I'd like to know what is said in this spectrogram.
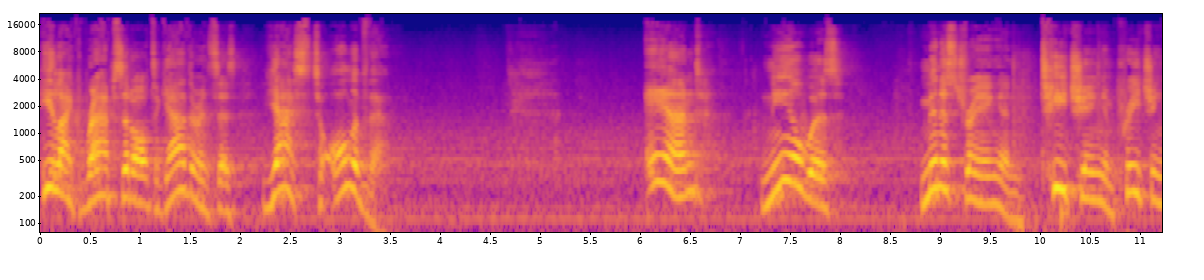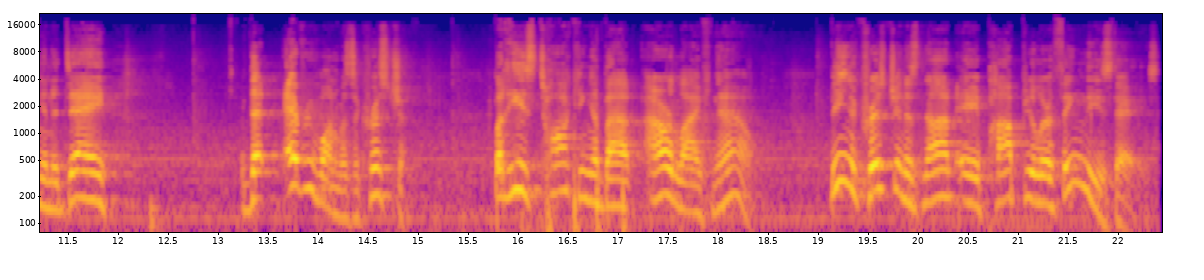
He like wraps it all together and says yes to all of them. And Neale was ministering and teaching and preaching in a day that everyone was a Christian. But he's talking about our life now. Being a Christian is not a popular thing these days.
